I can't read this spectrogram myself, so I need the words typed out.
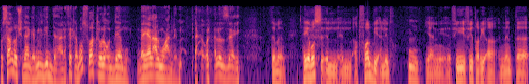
والساندوتش ده جميل جدا على فكرة. بص واكله وأنا قدامه. بيان على المعلم. أقولها له إزاي؟ تمام. هي بص ال- الأطفال بيقلدوا. يعني في في طريقة إن أنت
